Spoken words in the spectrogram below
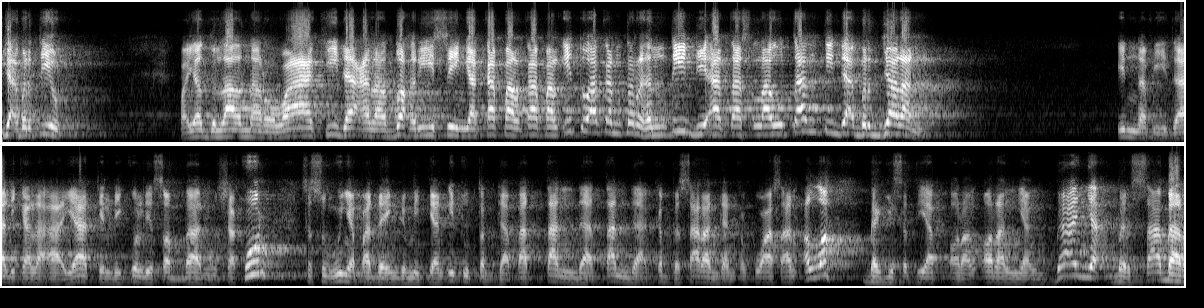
tidak bertiup Fayadlalna rawakida ala dhahri sehingga kapal-kapal itu akan terhenti di atas lautan tidak berjalan. Inna fi dzalika laayatin likulli sabarin syakur. Sesungguhnya pada yang demikian itu terdapat tanda-tanda kebesaran dan kekuasaan Allah bagi setiap orang-orang yang banyak bersabar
